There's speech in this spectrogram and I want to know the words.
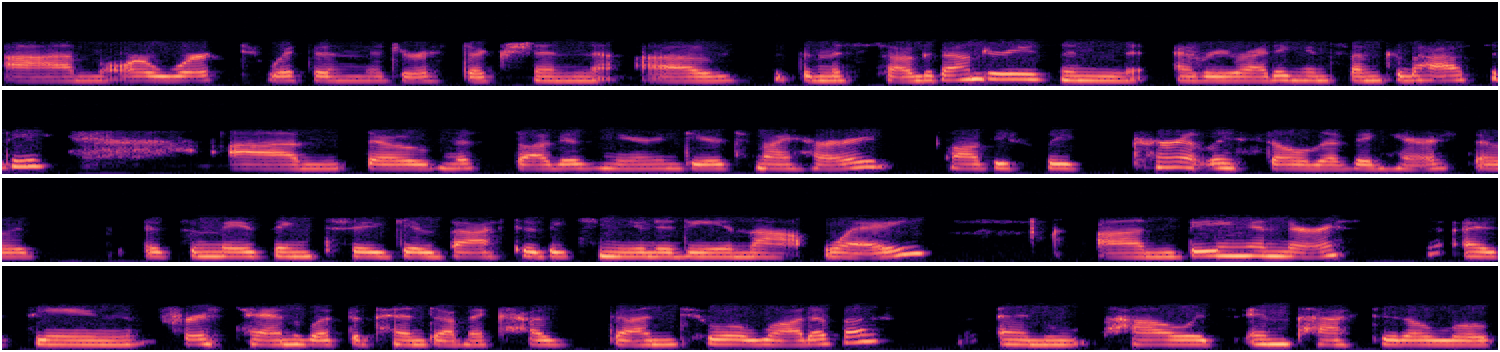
um, or worked within the jurisdiction of the Mississauga boundaries in every riding in some capacity. Um, so Mississauga is near and dear to my heart. Obviously, currently still living here, so it's it's amazing to give back to the community in that way. Um, being a nurse, I've seen firsthand what the pandemic has done to a lot of us and how it's impacted a, lo-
